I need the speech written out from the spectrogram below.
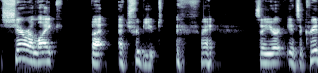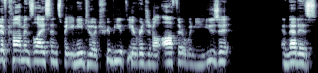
share alike, but attribute, right? So you're, it's a Creative Commons license, but you need to attribute the original author when you use it. And that is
